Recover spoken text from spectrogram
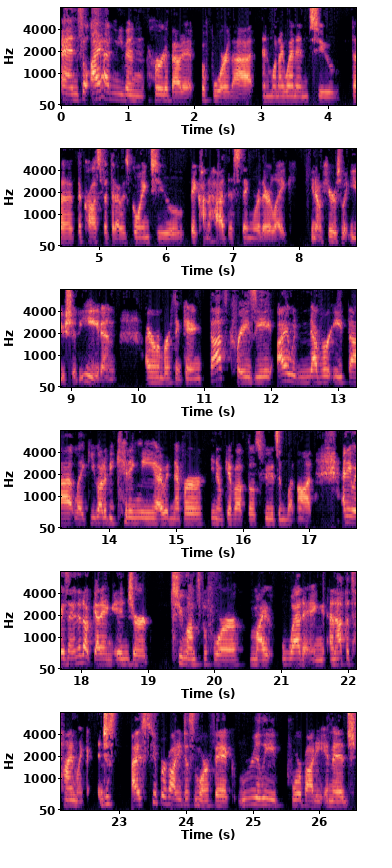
And so I hadn't even heard about it before that. And when I went into the, the CrossFit that I was going to, they kind of had this thing where they're like, you know, here's what you should eat. And I remember thinking, that's crazy. I would never eat that. Like, you got to be kidding me. I would never, you know, give up those foods and whatnot. Anyways, I ended up getting injured two months before my wedding. And at the time, like, just, I was super body dysmorphic, really poor body image.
